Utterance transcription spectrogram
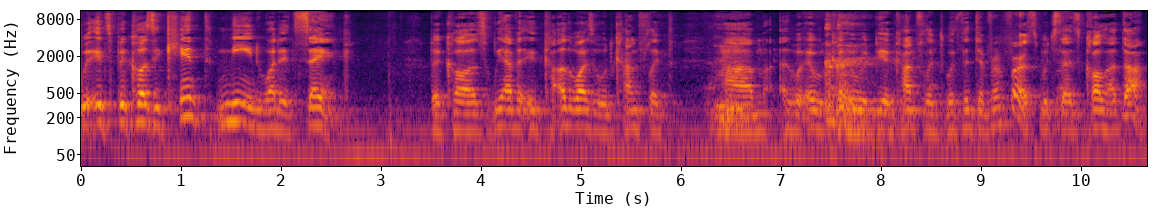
it's because it can't mean what it's saying. Because we have it, otherwise it would conflict. Um, it, would, it would be a conflict with the different verse, which says kol hadam.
